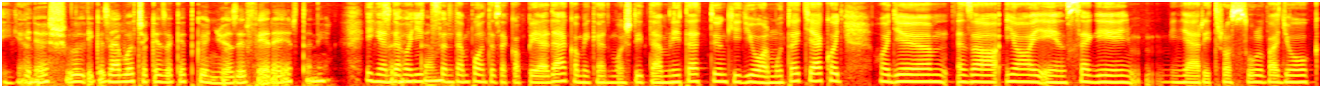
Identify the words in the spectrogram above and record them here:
igen. minősül. Igazából csak ezeket könnyű azért félreérteni. Igen, szerintem. de hogy itt szerintem pont ezek a példák, amiket most itt említettünk, így jól mutatják, hogy, hogy ez a jaj, én szegény, mindjárt itt rosszul vagyok,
